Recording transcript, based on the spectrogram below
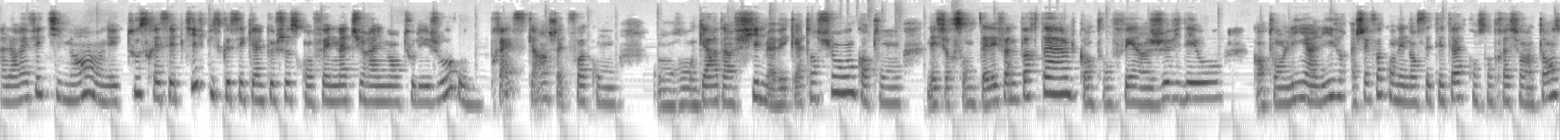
Alors effectivement, on est tous réceptifs puisque c'est quelque chose qu'on fait naturellement tous les jours ou presque. Hein, chaque fois qu'on on regarde un film avec attention, quand on est sur son téléphone portable, quand on fait un jeu vidéo, quand on lit un livre, à chaque fois qu'on est dans cet état de concentration intense,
